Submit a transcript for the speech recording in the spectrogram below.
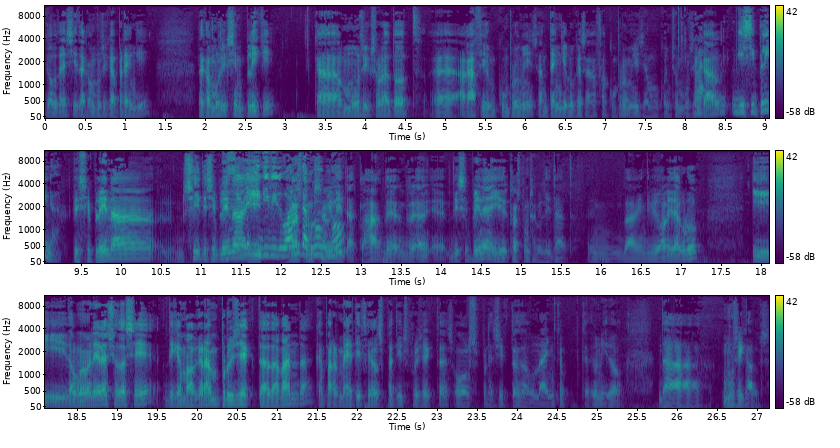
gaudeixi, de que el músic aprengui, de que el músic s'impliqui, que el músic, sobretot, eh, agafi el compromís, entengui el que és agafar compromís amb un conjunt musical. Clar, disciplina. Disciplina, sí, disciplina Disciplina i individual i de grup, no? responsabilitat. Clar, de, de, eh, disciplina i responsabilitat de individual i de grup i d'alguna manera això ha de ser, diguem, el gran projecte de banda que permeti fer els petits projectes o els projectes d'un any, que, que déu nhi de musicals.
